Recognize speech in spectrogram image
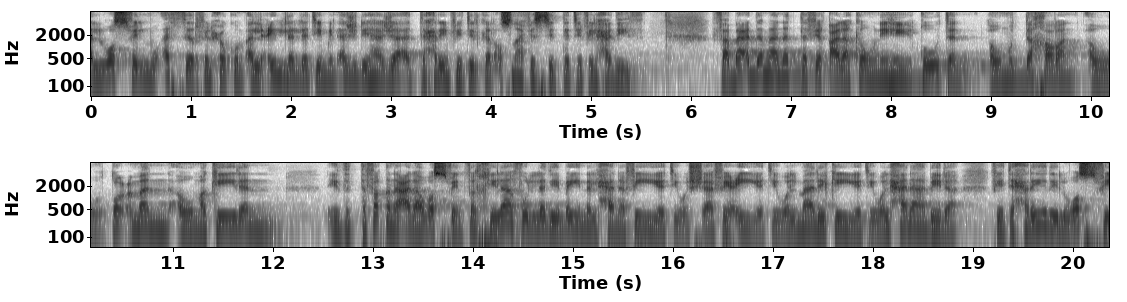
الوصف المؤثر في الحكم العلة التي من أجلها جاء التحريم في تلك الأصناف الستة في الحديث. فبعدما نتفق على كونه قوتا أو مدخرا أو طعما أو مكيلا اذا اتفقنا على وصف فالخلاف الذي بين الحنفية والشافعية والمالكية والحنابلة في تحرير الوصف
